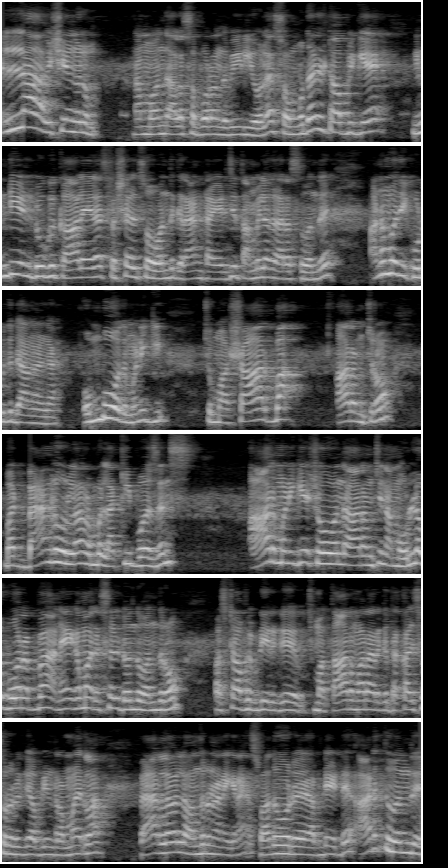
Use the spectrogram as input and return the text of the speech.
எல்லா விஷயங்களும் நம்ம வந்து அலச போகிறோம் இந்த வீடியோவில் ஸோ முதல் டாப்பிக்கே இந்தியன் டூக்கு காலையில் ஸ்பெஷல் ஷோ வந்து கிராண்ட் ஆகிடுச்சு தமிழக அரசு வந்து அனுமதி கொடுத்துட்டாங்கங்க. ஒம்பது மணிக்கு சும்மா ஷார்ப்பாக ஆரம்பிச்சிரும். பட் பெங்களூர்லாம் ரொம்ப லக்கி பர்சன்ஸ் ஆறு மணிக்கே ஷோ வந்து ஆரம்பித்து நம்ம உள்ளே போகிறப்ப அநேகமாக ரிசல்ட் வந்து வந்துடும் ஃபஸ்ட் ஆஃப் எப்படி இருக்குது சும்மா தாறுமாறாக இருக்குது தக்காளி சோறு இருக்குது அப்படின்ற மாதிரிலாம் வேறு லெவலில் வந்துடும் நினைக்கிறேன். ஸோ அது ஒரு அப்டேட்டு அடுத்து வந்து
